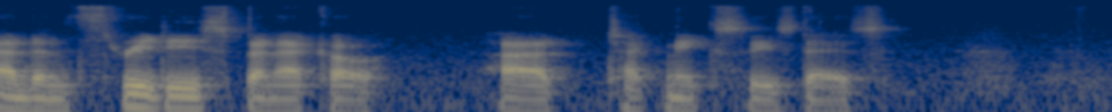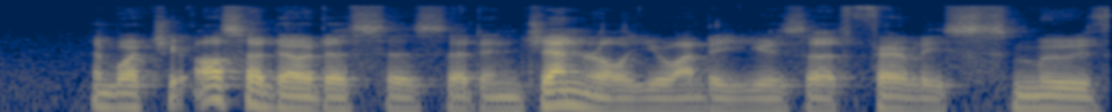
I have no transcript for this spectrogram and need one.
and in 3D spin echo uh, techniques these days. And what you also notice is that in general you want to use a fairly smooth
